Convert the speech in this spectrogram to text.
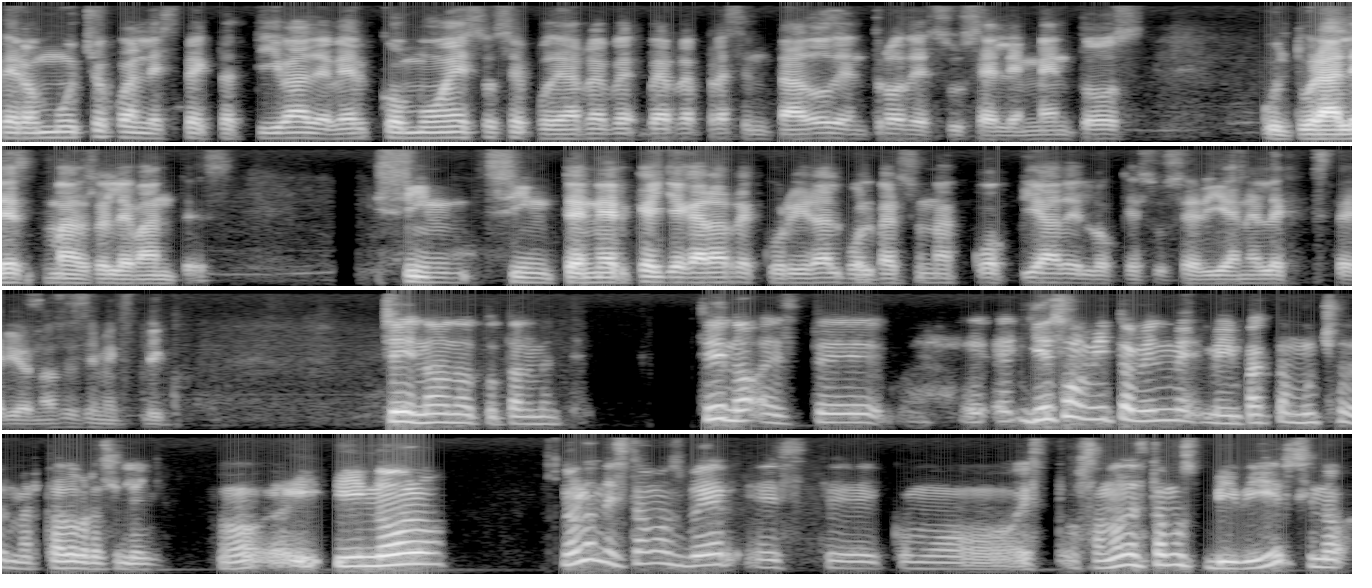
pero mucho con la expectativa de ver cómo eso se podía ver representado dentro de sus elementos culturales más relevantes, sin, sin tener que llegar a recurrir al volverse una copia de lo que sucedía en el exterior. No sé si me explico. Sí, no, no, totalmente. Sí, no, este, eh, eh, y eso a mí también me, impacta mucho del mercado brasileño, ¿no? Y, y, no, no lo necesitamos ver, este, como, o sea, no necesitamos vivir, sino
